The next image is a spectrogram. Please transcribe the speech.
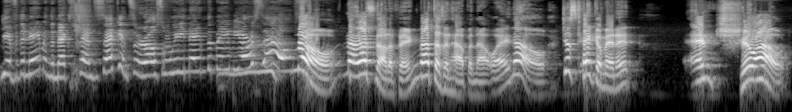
give the name in the next ten seconds, or else we name the baby ourselves. No, no, that's not a thing. That doesn't happen that way. No, just take a minute and chill out.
